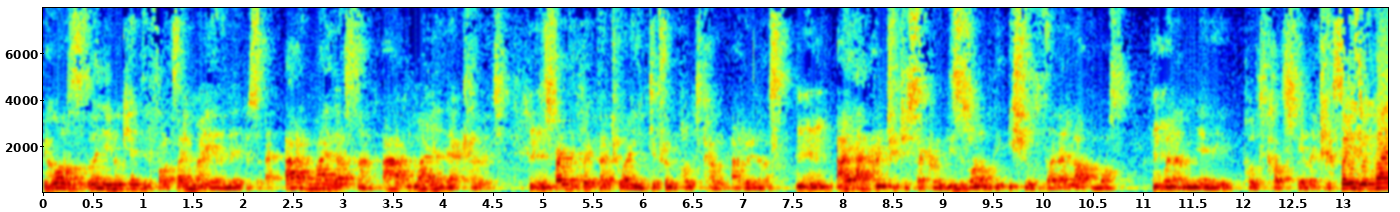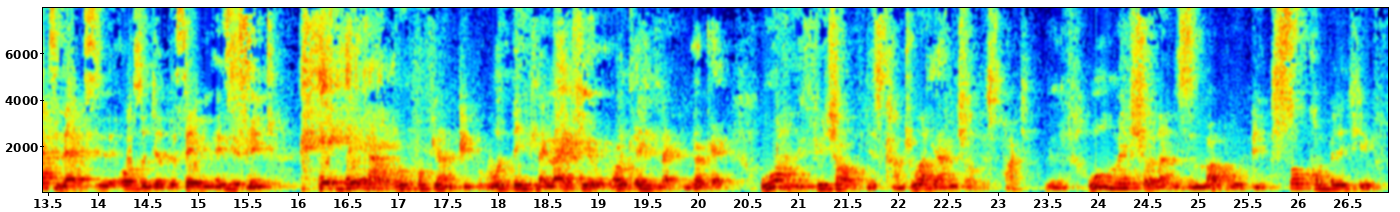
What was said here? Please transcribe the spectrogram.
Because when you look at the Falzheimer and episode, I I admire that stand. I admire their courage. Mm-hmm. Despite the fact that you are in different political arenas. Mm-hmm. I agree to disagree. This is one of the issues that I love most mm-hmm. when I'm in a political sphere like this. But is your party that uh, also just the same as you think? they are a group of young people who think like Like you, who okay. think like me. Okay. Who are the future of this country? Who are Yeah. the future of this party? Mm. Who will make sure that Zimbabwe will be so competitive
